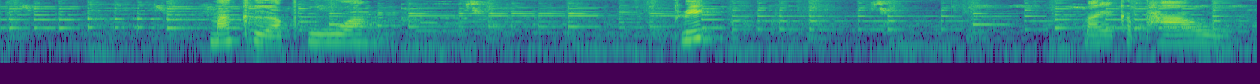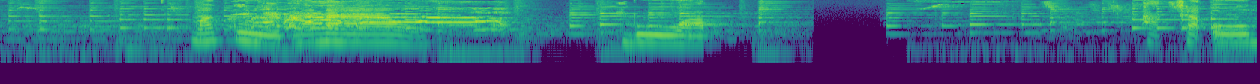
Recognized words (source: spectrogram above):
ำ มะเขือพวง พริก ใบกะเพรามะกรูดมะนาว บวบ ผักชะอม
